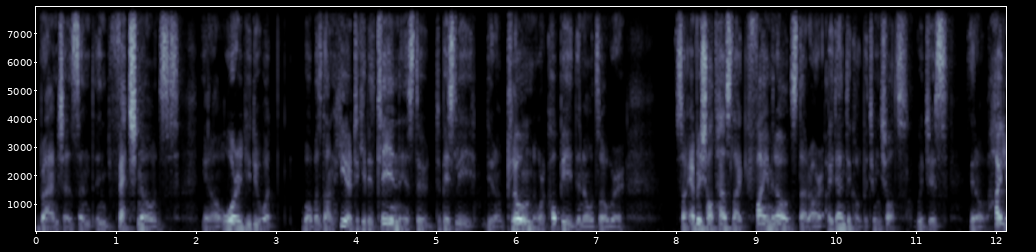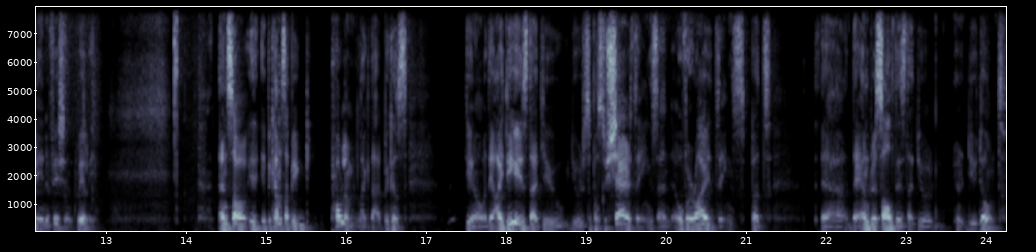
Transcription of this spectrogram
branches and, and fetch nodes you know or you do what what was done here to keep it clean is to, to basically you know clone or copy the nodes over so every shot has like five nodes that are identical between shots, which is you know highly inefficient, really. And so it, it becomes a big problem like that because you know the idea is that you you're supposed to share things and override things, but uh, the end result is that you you don't.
